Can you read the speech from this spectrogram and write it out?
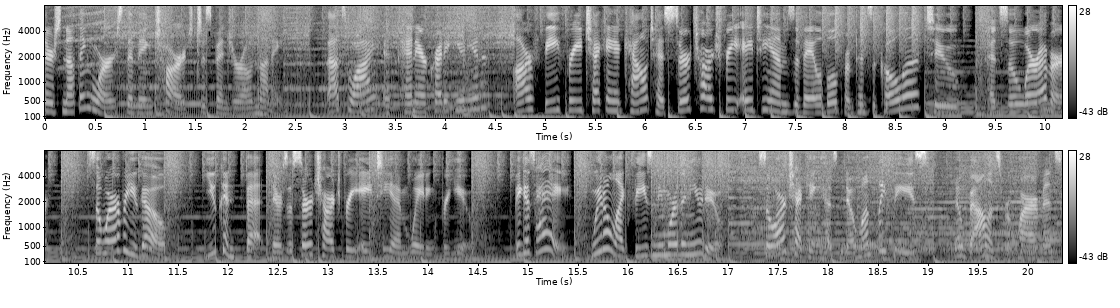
There's nothing worse than being charged to spend your own money. That's why at Pen Air Credit Union, our fee free checking account has surcharge free ATMs available from Pensacola to Pencil wherever. So wherever you go, you can bet there's a surcharge free ATM waiting for you. Because hey, we don't like fees any more than you do. So our checking has no monthly fees, no balance requirements,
